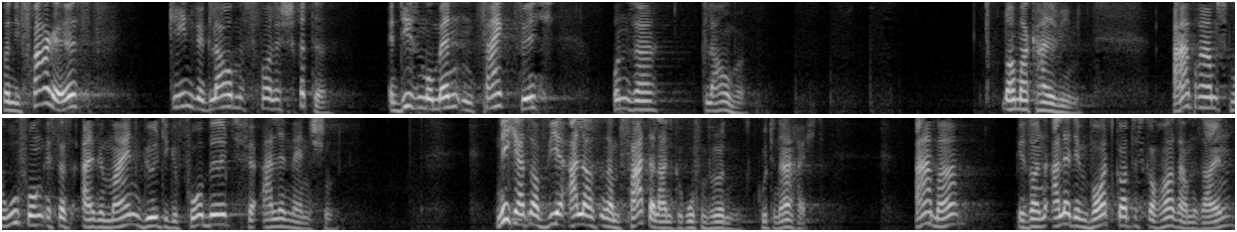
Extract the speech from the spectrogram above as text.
sondern die Frage ist, gehen wir glaubensvolle Schritte? In diesen Momenten zeigt sich unser Glaube. Nochmal Calvin. Abrahams Berufung ist das allgemeingültige Vorbild für alle Menschen. Nicht, als ob wir alle aus unserem Vaterland gerufen würden. Gute Nachricht. Aber wir sollen alle dem Wort Gottes gehorsam sein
